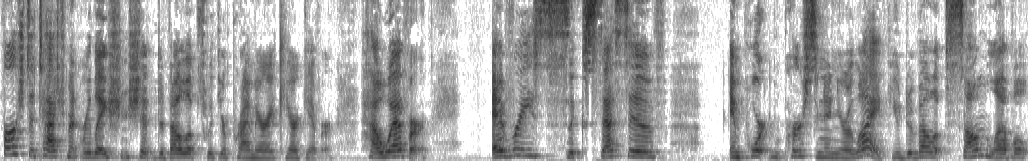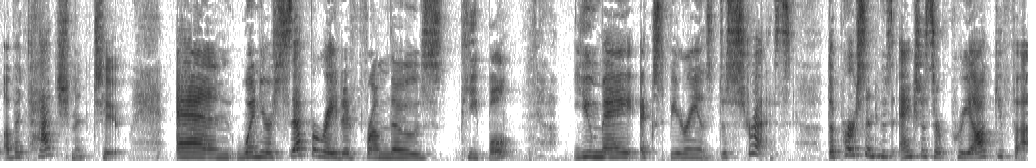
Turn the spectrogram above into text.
first attachment relationship develops with your primary caregiver. However, every successive important person in your life you develop some level of attachment to. And when you're separated from those people, you may experience distress. The person who's anxious or preoccupied,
